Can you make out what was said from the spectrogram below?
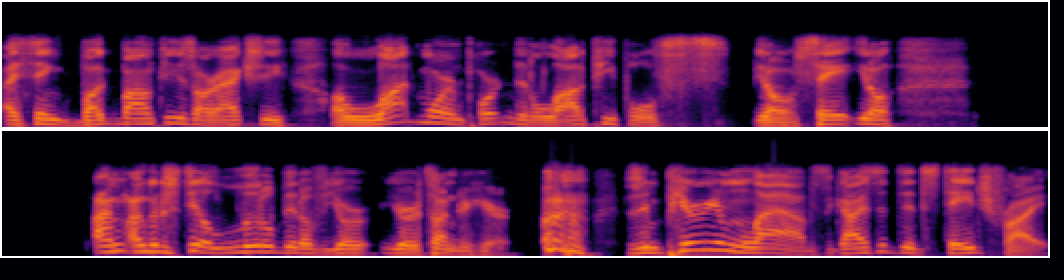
I think bug bounties are actually a lot more important than a lot of people, you know, say. You know, I'm I'm going to steal a little bit of your your thunder here. Zimperium Labs, the guys that did Stagefright,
